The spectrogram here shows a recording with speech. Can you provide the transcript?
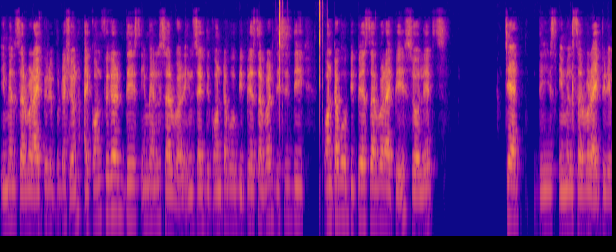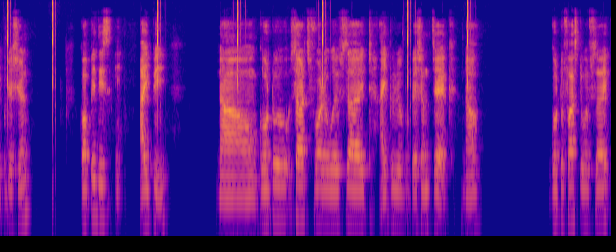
email server ip reputation. I configured this email server inside the Contabo VPS server. This is the Contabo VPS server ip so let's check this email server ip reputation. Copy this ip now go to search for a website ip reputation check. Now go to first website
